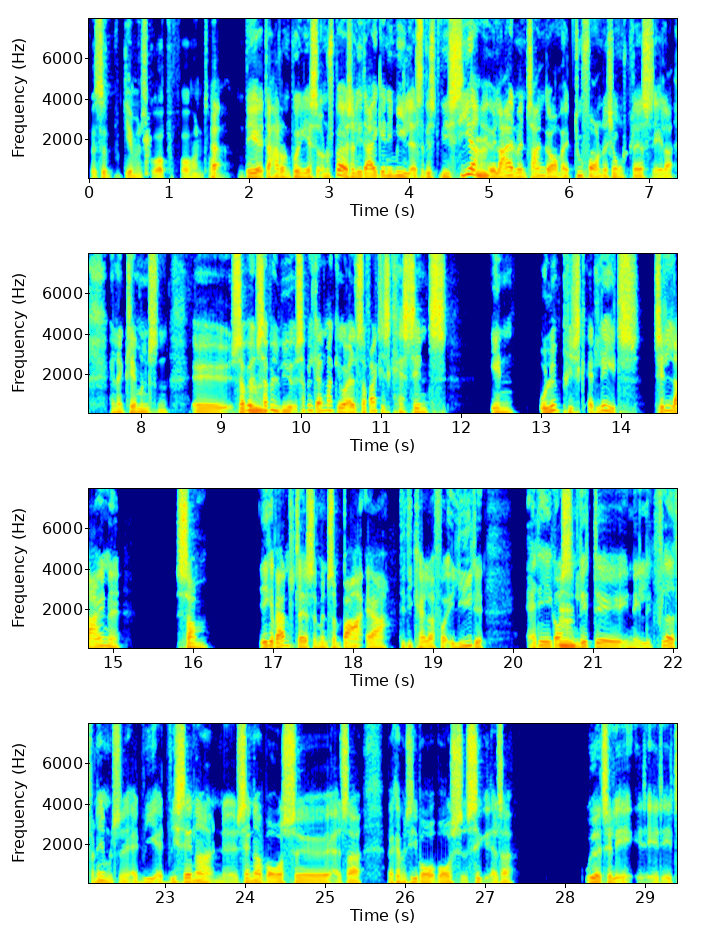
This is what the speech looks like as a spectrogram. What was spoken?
For så giver man sgu op på forhånd, tror Ja, jeg. det, der har du en point. Jeg, nu spørger jeg så lige dig igen, Emil. Altså, hvis vi siger, mm. øh, leger med en tanke om, at du får en nationsplads, eller Henrik Clemmensen, øh, så, vil, mm. så, vil vi, så vil Danmark jo altså faktisk have sendt en olympisk atlet til lejene, som ikke er verdensklasse, men som bare er det, de kalder for elite. Er det ikke også mm. en, lidt, øh, en, en lidt flad fornemmelse, at vi, at vi sender, sender vores, øh, altså, hvad kan man sige, vores, altså, ud til et, et, et,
